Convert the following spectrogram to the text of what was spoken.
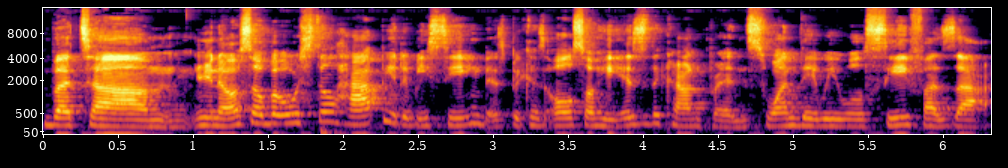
But um you know so but we're still happy to be seeing this because also he is the crown prince. One day we will see Fazza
